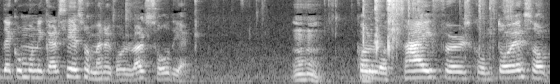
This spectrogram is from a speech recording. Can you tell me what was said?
de comunicarse y eso. Me recordó al Zodiac. Con los ciphers, con todo eso.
